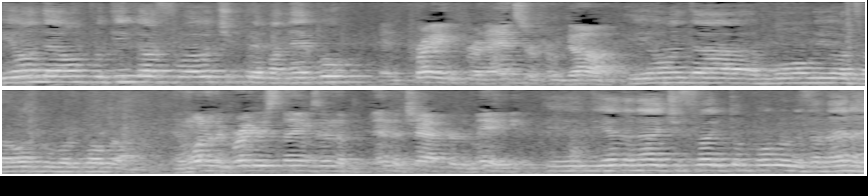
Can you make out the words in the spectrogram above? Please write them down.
i onda je on podigao svoje oči prema nebu and prayed for an answer from God. i onda molio za odgovor Boga. And one of the greatest things in the in the chapter to me, I jedna najveća stvar u tom pogledu za mene,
